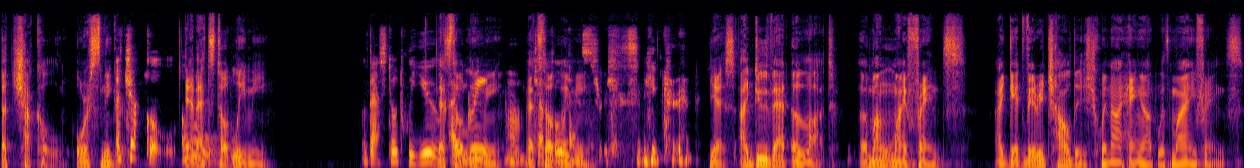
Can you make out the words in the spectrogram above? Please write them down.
a chuckle or a snigger. A chuckle. Yeah, that's Oh, totally me. that's totally you. That's I totally agree. me. Mm, That's totally me. Snigger. Yes, I do that a lot among my friends. I get very childish when I hang out with my friends.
